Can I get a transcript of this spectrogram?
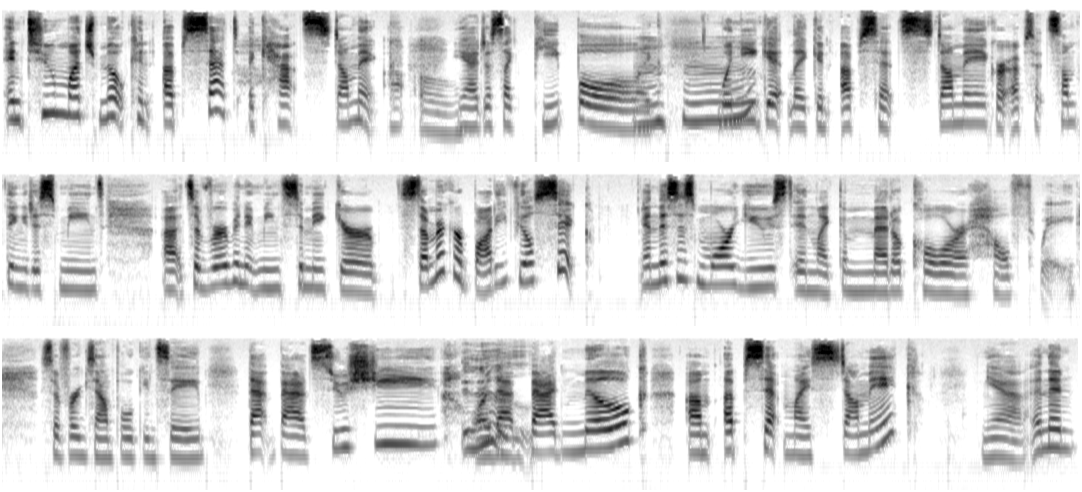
and too much milk can upset a cat's stomach. Uh-oh. Yeah, just like people. Like when you get like an upset stomach or upset something, it just means uh, it's a verb and it means to make your stomach or body feel sick. And this is more used in like a medical or health way. So, for example, we can say that bad sushi or that bad milk um, upset my stomach. Yeah, and then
